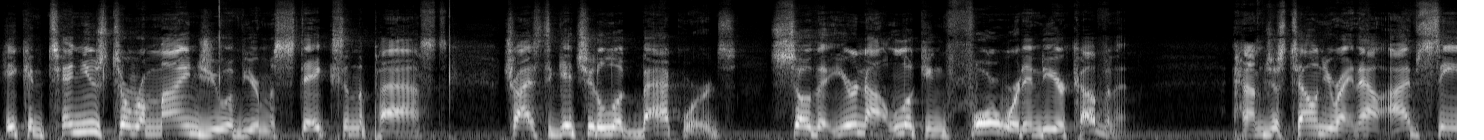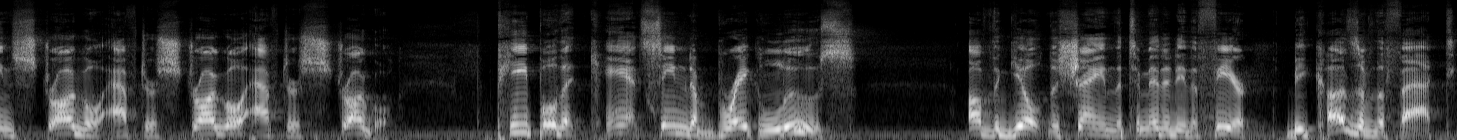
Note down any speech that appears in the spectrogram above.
He continues to remind you of your mistakes in the past, tries to get you to look backwards so that you're not looking forward into your covenant. And I'm just telling you right now, I've seen struggle after struggle after struggle. People that can't seem to break loose of the guilt, the shame, the timidity, the fear because of the fact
